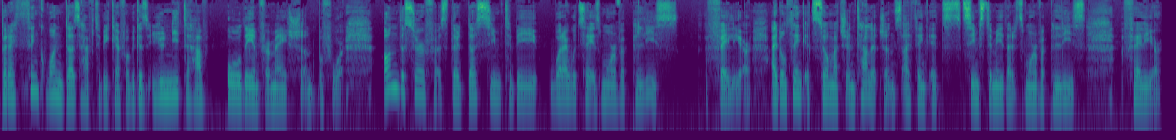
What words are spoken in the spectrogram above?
But I think one does have to be careful because you need to have all the information before. On the surface, there does seem to be what I would say is more of a police failure. I don't think it's so much intelligence. I think it seems to me that it's more of a police failure.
